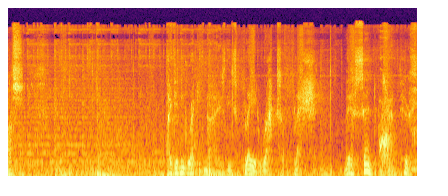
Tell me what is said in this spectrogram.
Gosh. I didn't recognize these flayed racks of flesh. Their scent was vampiric.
